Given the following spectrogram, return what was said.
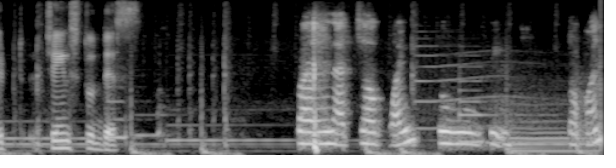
it change to this Well, that's a point to be talk on.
